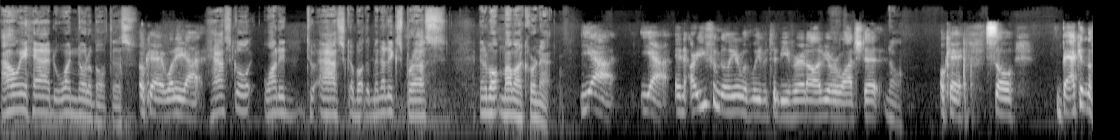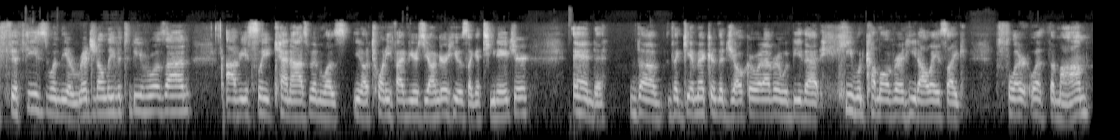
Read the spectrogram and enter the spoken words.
I only had one note about this. Okay, what do you got? Haskell wanted to ask about the Midnight Express and about Mama Cornette. Yeah, yeah. And are you familiar with Leave It to Beaver at all? Have you ever watched it? No. Okay, so back in the 50s when the original Leave It to Beaver was on, obviously Ken Osmond was, you know, 25 years younger. He was like a teenager. And the the gimmick or the joke or whatever would be that he would come over and he'd always like flirt with the mom,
